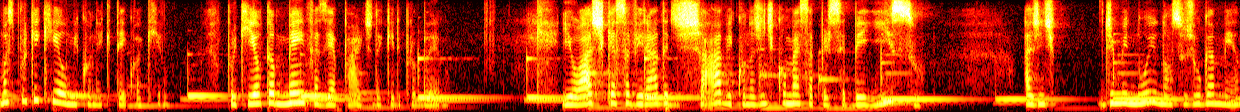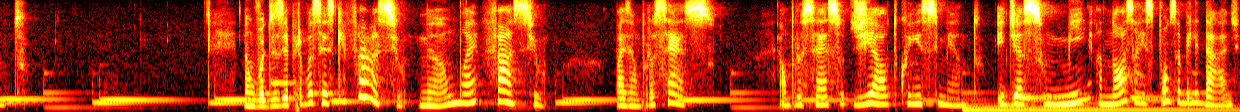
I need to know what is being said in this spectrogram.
Mas por que, que eu me conectei com aquilo? Porque eu também fazia parte daquele problema. E eu acho que essa virada de chave, quando a gente começa a perceber isso, a gente diminui o nosso julgamento. Não vou dizer para vocês que é fácil, não é fácil, mas é um processo. É um processo de autoconhecimento e de assumir a nossa responsabilidade.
